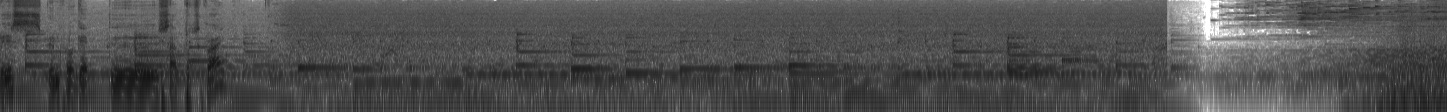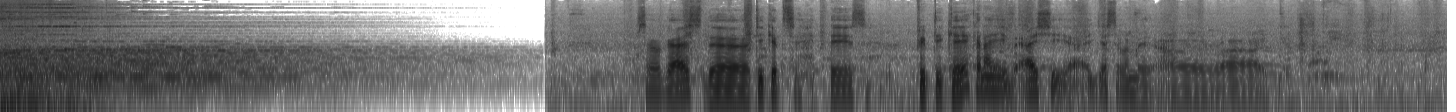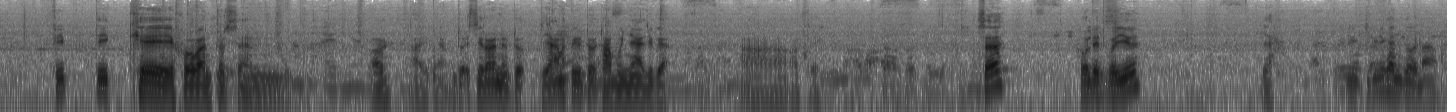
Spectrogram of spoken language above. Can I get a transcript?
please don't forget to subscribe. So guys the ticket is 50k can i i see uh, just only all right 50k for one person. Oh airnya untuk siron untuk tiang tapi untuk tamunya juga. Ah okay. sir hold it for you. Yeah. you, you can go now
